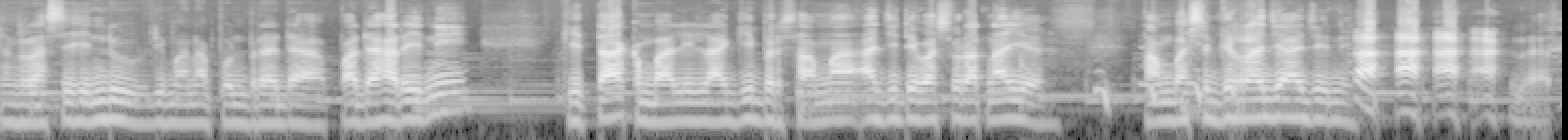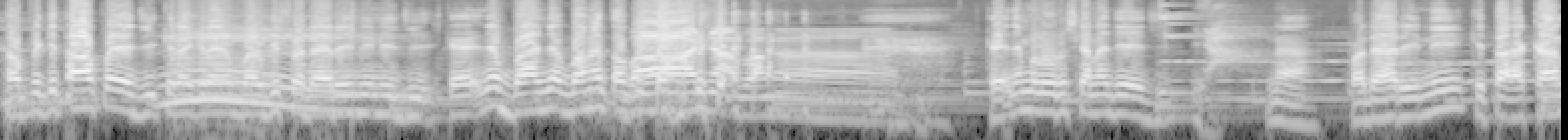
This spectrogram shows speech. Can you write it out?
Generasi Hindu di mana pun berada Pada hari ini kita kembali lagi bersama Aji Dewa Suratnaya Tambah seger aja Aji nih nah, Topik kita apa ya Ji? Kira-kira yang bagus pada hari ini nih Ji Kayaknya banyak banget topik-topik Banyak banget. Kayaknya meluruskan aja ya Ji Ya. Nah, pada hari ini kita akan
